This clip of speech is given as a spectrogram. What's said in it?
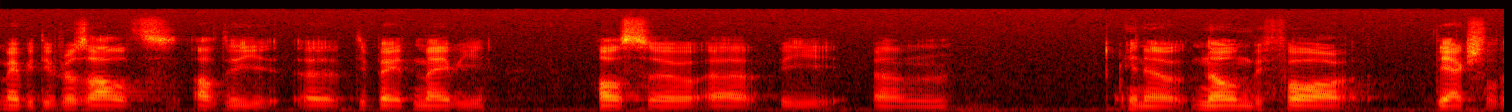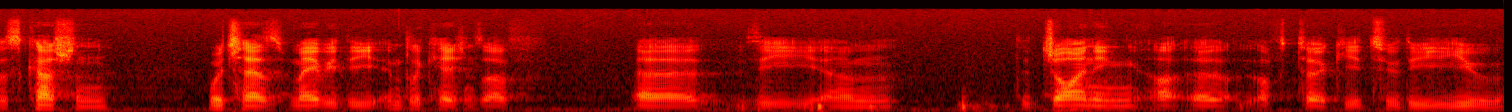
maybe the results of the uh, debate maybe also uh, be um, you know known before the actual discussion, which has maybe the implications of uh, the um, the joining uh, uh, of Turkey to the EU.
